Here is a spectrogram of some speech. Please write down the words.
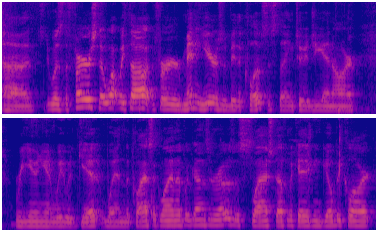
uh, was the first of what we thought for many years would be the closest thing to a GNR reunion we would get when the classic lineup of Guns N' Roses slash Duff McKagan, Gilby Clarke,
